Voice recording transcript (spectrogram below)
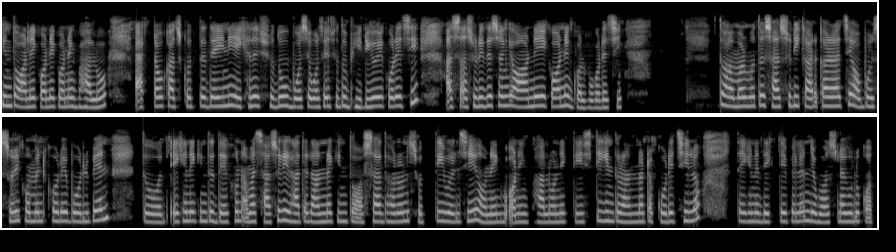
কিন্তু অনেক অনেক অনেক ভালো। একটাও কাজ করতে দেয়নি। এখানে শুধু বসে বসে শুধু ভিডিওই করেছি। আর শাশুড়িদের সঙ্গে অনেক অনেক গল্প করেছি। তো আমার মতো শাশুড়ি কার কার আছে অবশ্যই কমেন্ট করে বলবেন। তো এখানে কিন্তু দেখুন আমার শাশুড়ির হাতের রান্না কিন্তু অসাধারণ, সত্যিই বলছি অনেক অনেক ভালো, অনেক টেস্টি কিন্তু রান্নাটা করেছিল। তো এখানে দেখতে পেলেন যে মশলাগুলো কত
